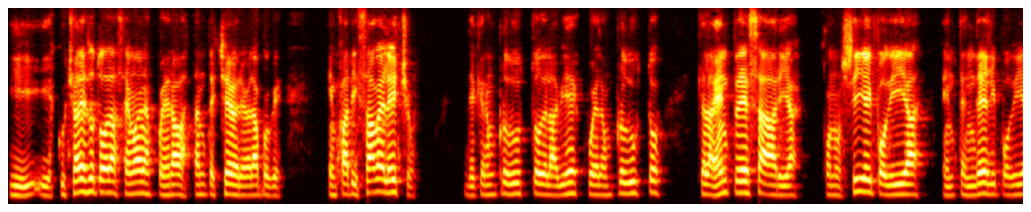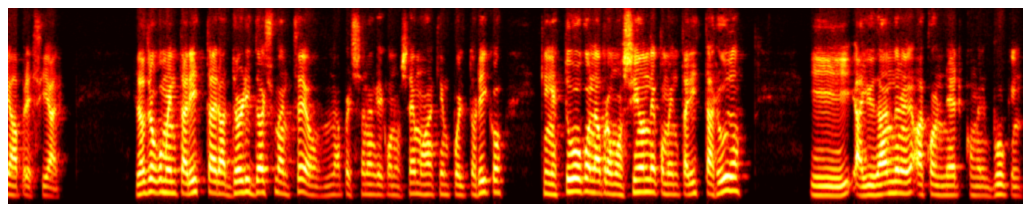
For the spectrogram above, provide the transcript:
Y, escuchar eso todas las semanas pues era bastante chévere, ¿verdad? Porque enfatizaba el hecho de que era un producto de la vieja escuela, un producto que la gente de esa área conocía y podía entender y podía apreciar. El otro comentarista era Dirty Dutch Manteo, una persona que conocemos aquí en Puerto Rico, quien estuvo con la promoción de comentarista rudo y ayudando a Cornet con el booking.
